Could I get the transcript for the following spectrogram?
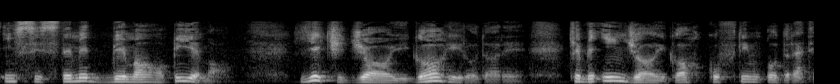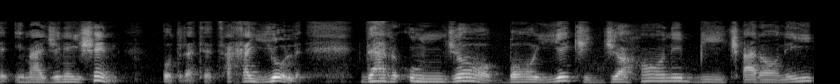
این سیستم دماغی ما یک جایگاهی رو داره که به این جایگاه گفتیم قدرت imagination قدرت تخیل. در اونجا با یک جهان بیکرانهی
